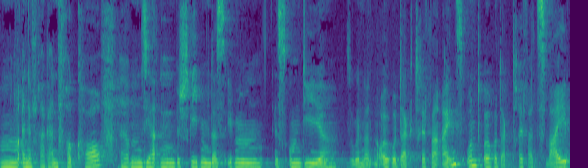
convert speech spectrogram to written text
Mm, eine Frage an Frau Korf. Ähm, Sie hatten beschrieben, dass eben es um die sogenannten Eurodac-Treffer 1 und Eurodac-Treffer 2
